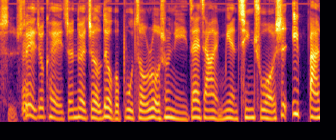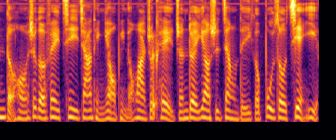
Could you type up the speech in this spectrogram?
是，所以就可以针对这六个步骤。如果说你在家里面清除哦是一般的哦这个废弃家庭药品的话，就可以针对药师这样的一个步骤建议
